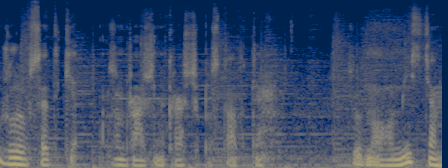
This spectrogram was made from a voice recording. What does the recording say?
Можливо, все-таки зображення краще поставити з одного місця.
